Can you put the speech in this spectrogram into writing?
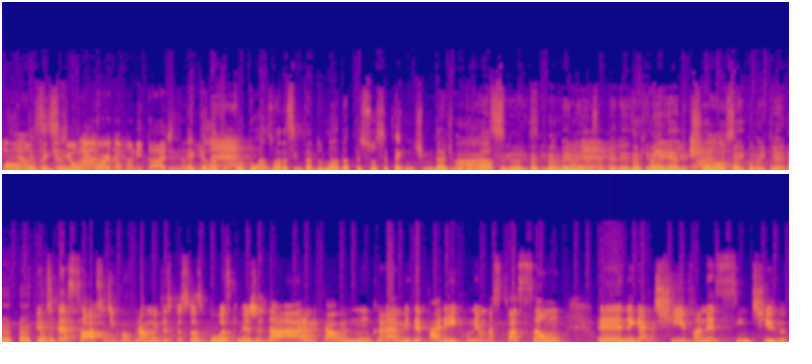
Ó, Então, você eu viu o melhor da- da humanidade também. É que ela É. ficou duas horas sentada do lado da pessoa, você pega intimidade muito ah, rápido. sim, sim. Não, beleza, É. beleza. Que nem reality show, eu sei como é que é. Eu tive a sorte de encontrar muitas pessoas boas que me ajudaram e tal. Eu nunca me deparei com nenhuma situação é, negativa nesse sentido.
